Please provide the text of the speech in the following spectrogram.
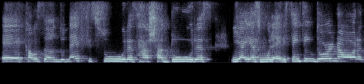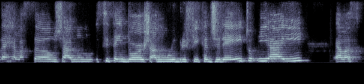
é, causando né, fissuras, rachaduras. E aí as mulheres sentem dor na hora da relação, já não, se tem dor já não lubrifica direito e aí elas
